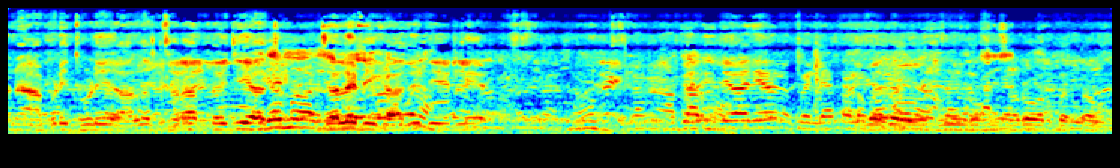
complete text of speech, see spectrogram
અને આપણી થોડી હાલત ખરાબ થઈ ગઈ આજે. જલેબી ખાધી હતી એટલે. સરોવર બતાવું.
